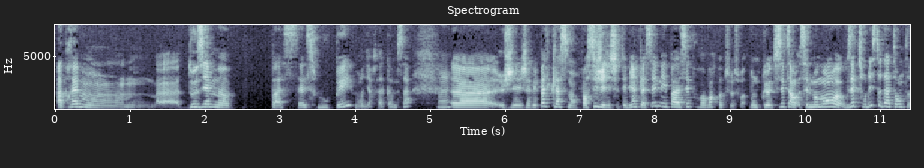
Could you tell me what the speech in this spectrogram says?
après mon deuxième passesse loupée, on va dire ça comme ça, euh, j'avais pas de classement. Enfin, si, j'étais bien classée, mais pas assez pour avoir quoi que ce soit. Donc, euh, tu sais, c'est le moment, vous êtes sur liste d'attente.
